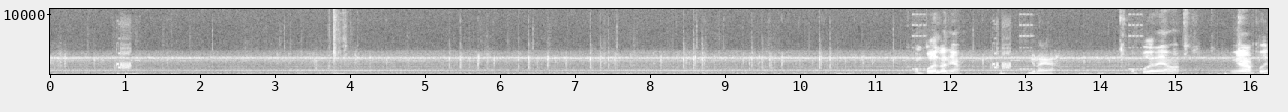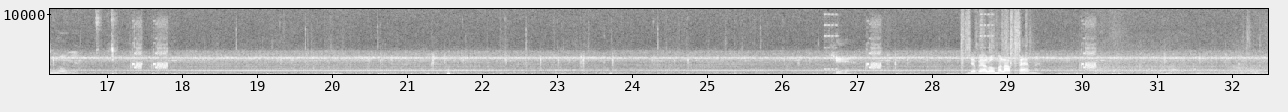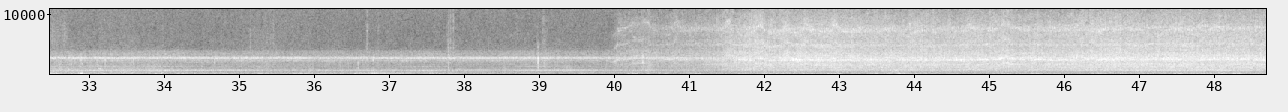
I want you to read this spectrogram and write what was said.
ผมเปิดแล้วเนี่ย อยู่ไหนอะ ผมเปิดแล้วอะง่าเปิดตรงนี้นเนี่ยโอเค เดี๋ยวไปเอารถมารับแป๊บนึง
